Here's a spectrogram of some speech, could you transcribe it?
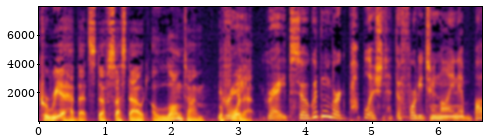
Korea had that stuff sussed out a long time before Great, that. Great. So Gutenberg published the 42-line Bi-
